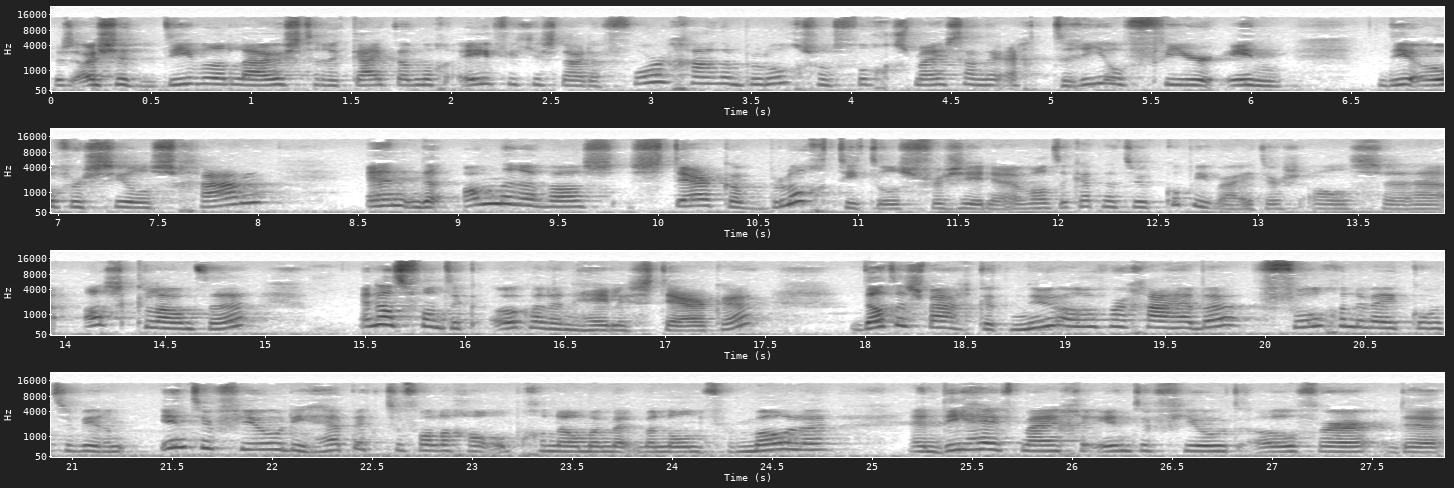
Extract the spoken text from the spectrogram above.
dus als je die wilt luisteren, kijk dan nog eventjes naar de voorgaande blogs. Want volgens mij staan er echt drie of vier in die over sales gaan. En de andere was sterke blogtitels verzinnen. Want ik heb natuurlijk copywriters als, uh, als klanten. En dat vond ik ook wel een hele sterke. Dat is waar ik het nu over ga hebben. Volgende week komt er weer een interview. Die heb ik toevallig al opgenomen met Manon Vermolen. En die heeft mij geïnterviewd over de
